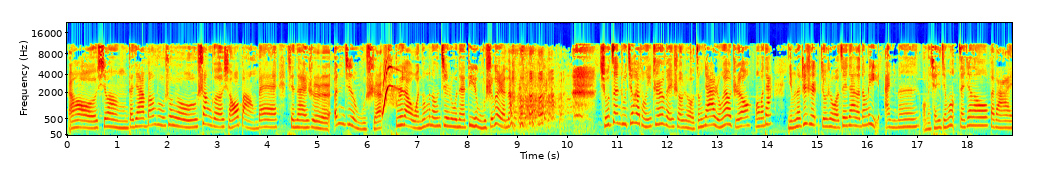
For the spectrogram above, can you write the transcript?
然后希望大家帮助瘦瘦上个小榜呗。现在是 N 进五十，不知道我能不能进入那第五十个人呢？求赞助金话筒一支，为瘦瘦增加荣耀值哦！么么哒，你们的支持就是我最大的动力，爱你们！我们下期节目再见喽，拜拜。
